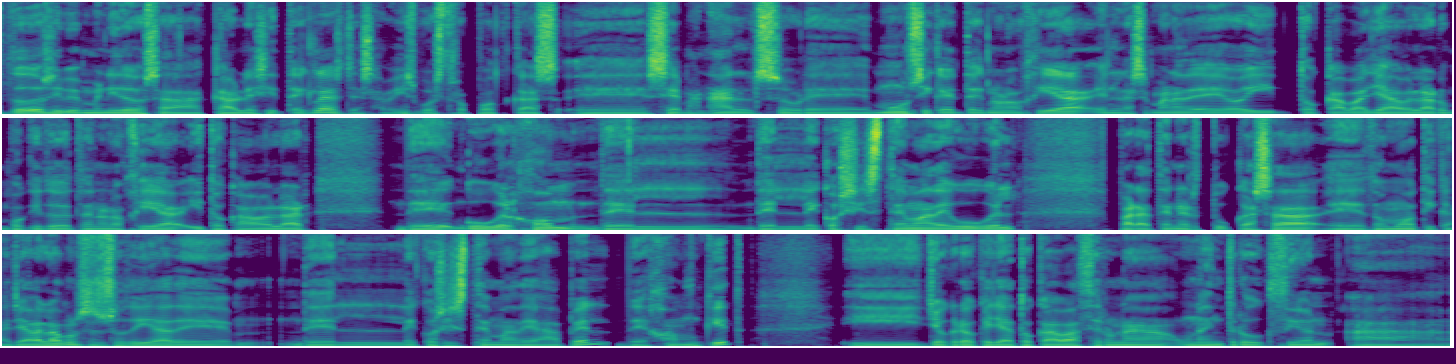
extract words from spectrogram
A todos y bienvenidos a Cables y Teclas, ya sabéis, vuestro podcast eh, semanal sobre música y tecnología. En la semana de hoy tocaba ya hablar un poquito de tecnología y tocaba hablar de Google Home, del, ecosistema de Google para tener tu casa eh, domótica. Ya hablamos en su día del ecosistema de Apple, de HomeKit, y yo creo que ya tocaba hacer una, introducción a,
